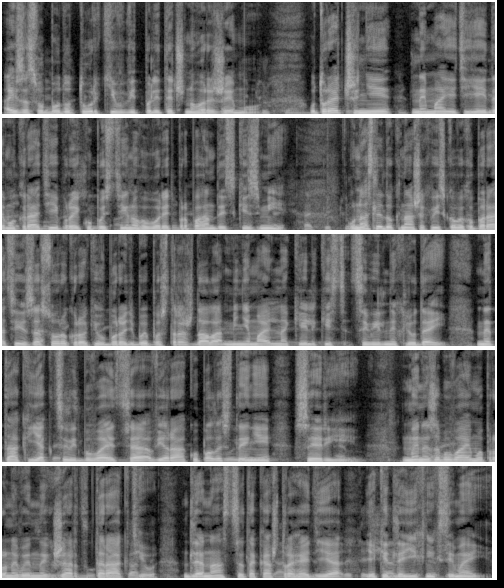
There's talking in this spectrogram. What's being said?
а й за свободу турків від політичного режиму. У Туреччині немає тієї демократії, про яку постійно говорять пропагандистські змі. Унаслідок наших військових операцій за 40 років боротьби постраждала мінімальна кількість цивільних людей, не так як це відбувається в Іраку, Палестині, Сирії. Ми не забуваємо про невинних жертв терактів. Для нас це така ж трагедія, як і для їхніх сімей.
